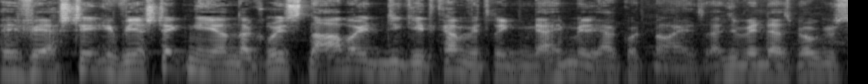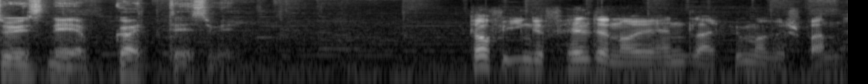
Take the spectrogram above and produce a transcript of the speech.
Wir, stecken, wir stecken hier in der größten Arbeit, die geht Kaffee trinken. Der Himmel, ja Gott, noch eins. Also wenn das wirklich so ist, nee, um Gottes Willen. Ich hoffe, Ihnen gefällt der neue Händler, ich bin mal gespannt.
